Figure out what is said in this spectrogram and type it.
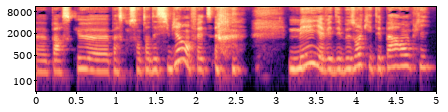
euh, parce euh, parce qu'on s'entendait si bien en fait, mais il y avait des besoins qui n'étaient pas remplis.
